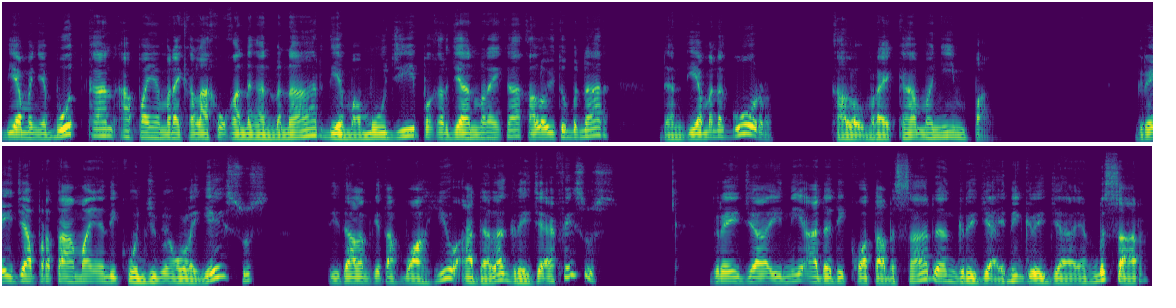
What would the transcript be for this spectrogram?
Dia menyebutkan apa yang mereka lakukan dengan benar, dia memuji pekerjaan mereka kalau itu benar, dan dia menegur kalau mereka menyimpang. Gereja pertama yang dikunjungi oleh Yesus di dalam kitab Wahyu adalah gereja Efesus. Gereja ini ada di kota besar dan gereja ini gereja yang besar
